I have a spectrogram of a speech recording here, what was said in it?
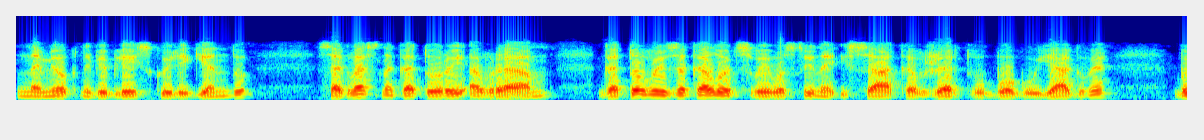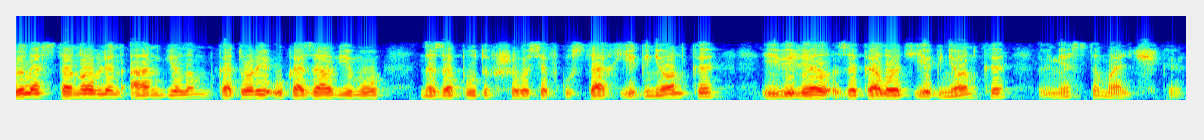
Намек на библейскую легенду, согласно которой Авраам, готовый заколоть своего сына Исаака в жертву Богу Ягве, был остановлен ангелом, который указал ему на запутавшегося в кустах ягненка и велел заколоть ягненка вместо мальчика.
